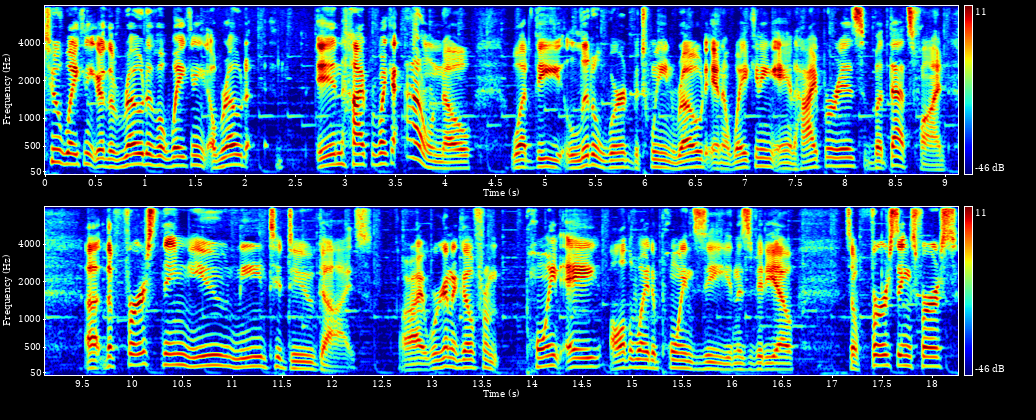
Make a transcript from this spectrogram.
to awakening, or the road of awakening, a road in hyper awakening. I don't know what the little word between road and awakening and hyper is, but that's fine. Uh, the first thing you need to do, guys, all right, we're gonna go from point A all the way to point Z in this video. So first things first,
